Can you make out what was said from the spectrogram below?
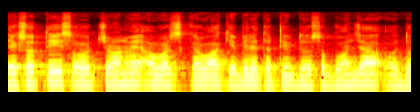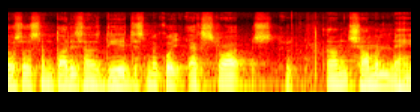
130 और चौरानवे ओवर्स करवा के बिल तरतीब दो सौ और दो सौ रन दिए, जिसमें कोई एक्स्ट्रा रन शामिल नहीं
